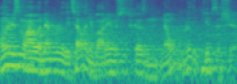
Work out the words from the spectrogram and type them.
only reason why I would never really tell anybody was just because no one really gives a shit.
